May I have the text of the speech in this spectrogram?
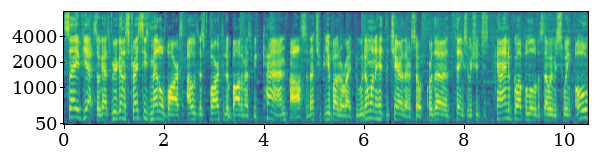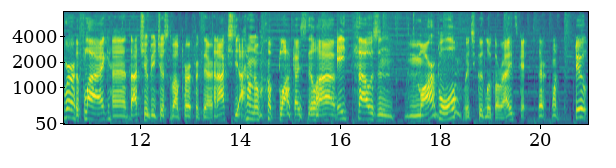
save, yeah. So, guys, we're gonna stretch these metal bars out as far to the bottom as we can. Awesome, that should be about all right. We don't want to hit the chair there, so, or the thing, so we should just kind of go up a little bit, so that way we swing over the flag, and that should be just about perfect there. And actually, I don't know what block I still have. 8,000 marble, which could look all right. Okay, There, one, two.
